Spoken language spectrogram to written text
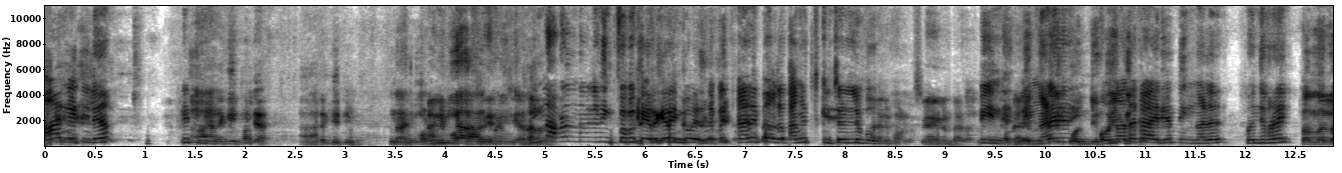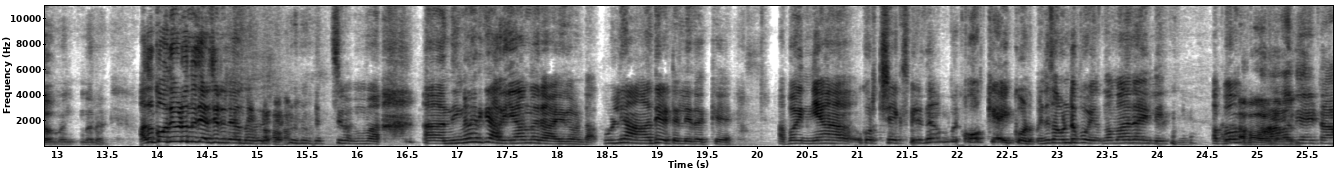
ആ കേട്ടില്ല നിങ്ങൾ അവിടെ നിന്നവരാണ് ഇപ്പൊ കയറി കയറി ഇങ്ങ് വരുന്നത്. അപ്പൊ ഞാനിപ്പോ അകത്ത് അങ്ങ് കിച്ചണിൽ പോകും. പിന്നെ നിങ്ങൾ കൊഞ്ചുപോയി ഒന്നാമത്തെ കാര്യം നിങ്ങൾ കൊഞ്ചുപ്രൈ തന്നല്ലോ അത് കൊതി വിടുന്ന് വിചാരിച്ചിട്ടില്ല. ചുമ്മാ. നിങ്ങൾ എനിക്ക് അറിയാവുന്ന ഒരായതുകൊണ്ടാ പുള്ളി ആദ്യമായിട്ടല്ലേ ഇതൊക്കെ. അപ്പൊ ഇനി ആ കുറച്ച് എക്സ്പീരിയൻസ് ഓക്കെ ആയിക്കോളും. പിന്നെ സൗണ്ട് പോയി സമാധാനായില്ലേ? അപ്പം അപ്പൊ ആദ്യമായിട്ട് ആ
